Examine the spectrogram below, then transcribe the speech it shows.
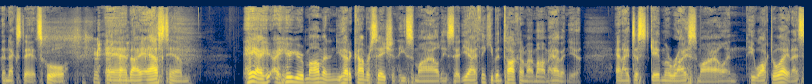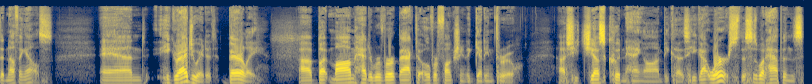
the next day at school and I asked him, Hey, I, I hear your mom and you had a conversation. He smiled. He said, Yeah, I think you've been talking to my mom, haven't you? And I just gave him a wry smile and he walked away and I said nothing else. And he graduated, barely. Uh, but mom had to revert back to overfunctioning to get him through. Uh, she just couldn't hang on because he got worse. This is what happens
